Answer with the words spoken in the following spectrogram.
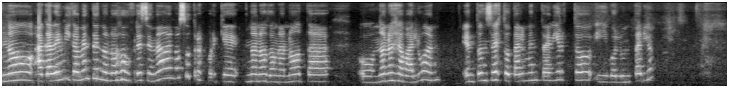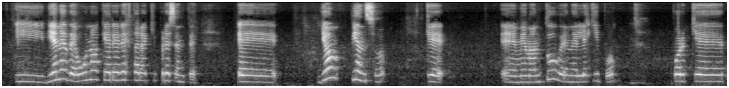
no académicamente no nos ofrece nada a nosotros, porque no nos da una nota o no nos evalúan. Entonces, totalmente abierto y voluntario. Y viene de uno querer estar aquí presente. Eh, yo pienso que eh, me mantuve en el equipo porque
